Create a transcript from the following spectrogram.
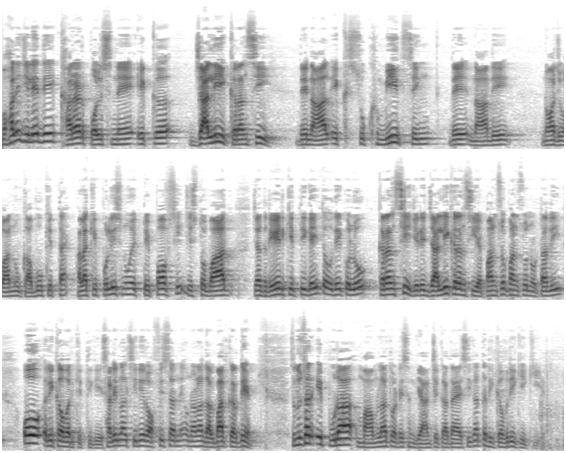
ਮੋਹਾਲੀ ਜ਼ਿਲ੍ਹੇ ਦੇ ਖਰੜ ਪੁਲਿਸ ਨੇ ਇੱਕ ਜਾਲੀ ਕਰੰਸੀ ਦੇ ਨਾਲ ਇੱਕ ਸੁਖਮੀਤ ਸਿੰਘ ਦੇ ਨਾਂ ਦੇ ਨੌਜਵਾਨ ਨੂੰ ਕਾਬੂ ਕੀਤਾ ਹੈ। ਹਾਲਾਂਕਿ ਪੁਲਿਸ ਨੂੰ ਇੱਕ ਟਿਪ ਆਫ ਸੀ, ਜਿਸ ਤੋਂ ਬਾਅਦ ਜਦ ਰੇਡ ਕੀਤੀ ਗਈ ਤਾਂ ਉਹਦੇ ਕੋਲੋਂ ਕਰੰਸੀ, ਜਿਹੜੇ ਜਾਲੀ ਕਰੰਸੀ ਹੈ 500 500 ਨੋਟਾਂ ਦੀ ਉਹ ਰਿਕਵਰ ਕੀਤੀ ਗਈ। ਸਾਡੇ ਨਾਲ ਸੀਨੀਅਰ ਆਫੀਸਰ ਨੇ, ਉਹਨਾਂ ਨਾਲ ਗੱਲਬਾਤ ਕਰਦੇ ਹਾਂ। ਸੰਧੂ ਸਰ, ਇਹ ਪੂਰਾ ਮਾਮਲਾ ਤੁਹਾਡੇ ਸੰਗਿਆਨ ਚ ਕਦ ਆਇਆ ਸੀਗਾ ਤਾਂ ਰਿਕਵਰੀ ਕੀ ਕੀ ਹੈ?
